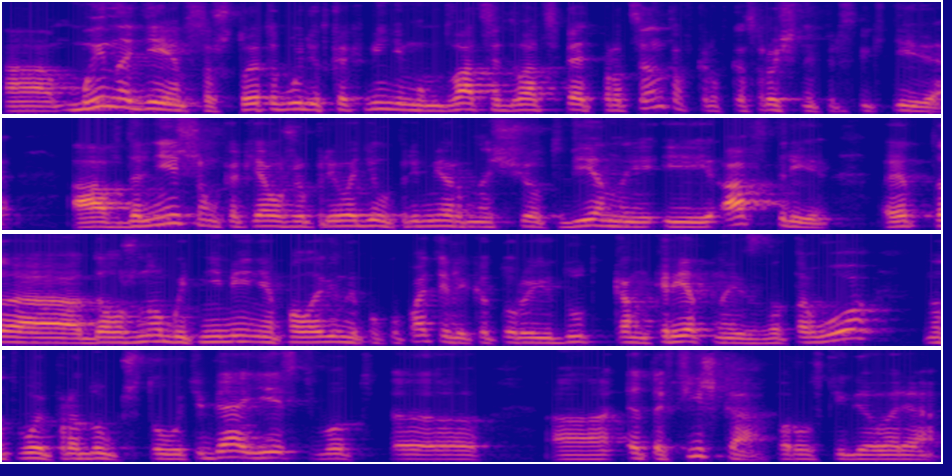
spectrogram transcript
А, мы надеемся, что это будет как минимум 20-25% в краткосрочной перспективе, а в дальнейшем, как я уже приводил пример насчет Вены и Австрии, это должно быть не менее половины покупателей, которые идут конкретно из-за того на твой продукт, что у тебя есть вот э, э, эта фишка, по-русски говоря,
